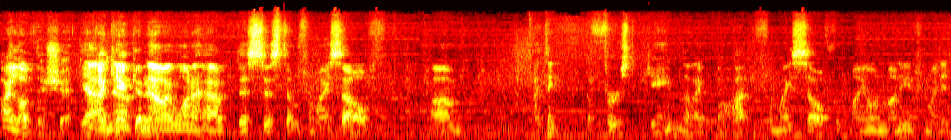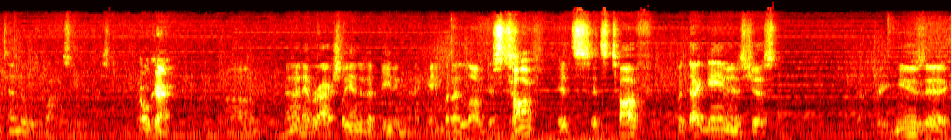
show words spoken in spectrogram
I love this shit. Yeah, I now, can't get it. now. I want to have this system for myself. Um, I think the first game that I bought for myself with my own money for my Nintendo was Blaster Quest. Okay, and I never actually ended up beating that game, but I loved it. it's tough. It's it's tough, but that game is just got great music,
